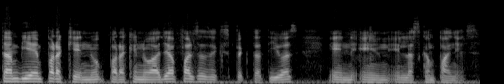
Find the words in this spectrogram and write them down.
también para que no, para que no haya falsas expectativas en, en las campañas.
